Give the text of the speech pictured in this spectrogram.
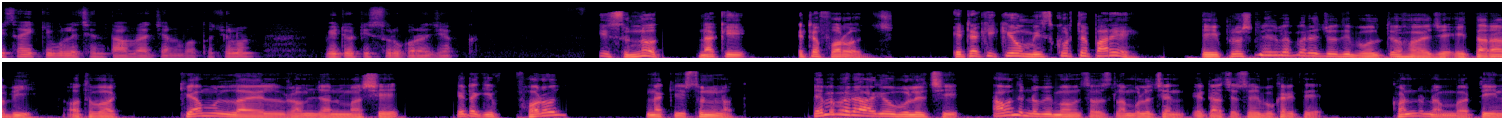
বিষয়ে কি বলেছেন তা আমরা জানব। তো চলুন ভিডিওটি শুরু করা যাক। কি সুন্নত নাকি এটা ফরজ? এটা কি কেউ মিস করতে পারে? এই প্রশ্নের ব্যাপারে যদি বলতে হয় যে এই তারাবি অথবা কিয়ামুল্লাইল রমজান মাসে এটা কি ফরজ নাকি সুন্নত? এ ব্যাপারে আগেও বলেছি আমাদের নবী মোহাম্মদ সাল্লাম বলেছেন এটা আছে সহি বুখারিতে খণ্ড নম্বর তিন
